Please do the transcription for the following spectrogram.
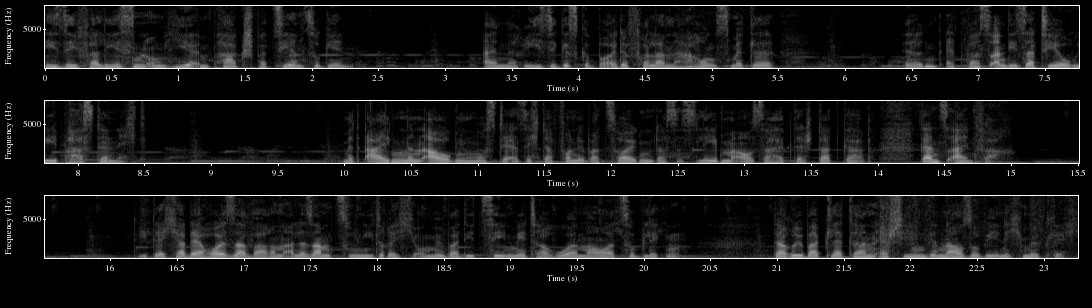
die sie verließen, um hier im Park spazieren zu gehen. Ein riesiges Gebäude voller Nahrungsmittel, Irgendetwas an dieser Theorie passte nicht. Mit eigenen Augen musste er sich davon überzeugen, dass es Leben außerhalb der Stadt gab. Ganz einfach. Die Dächer der Häuser waren allesamt zu niedrig, um über die zehn Meter hohe Mauer zu blicken. Darüber klettern erschien genauso wenig möglich.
